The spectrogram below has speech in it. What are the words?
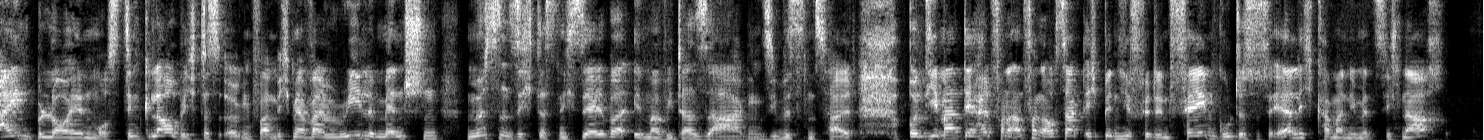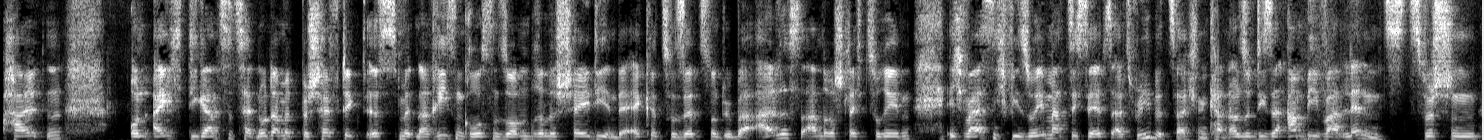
einbläuen muss, dem glaube ich das irgendwann nicht mehr, weil reale Menschen müssen sich das nicht selber immer wieder sagen. Sie wissen es halt. Und jemand, der halt von Anfang auch sagt, ich bin hier für den Fame, gut, das ist ehrlich, kann man ihm jetzt nicht nachhalten und eigentlich die ganze Zeit nur damit beschäftigt ist, mit einer riesengroßen Sonnenbrille Shady in der Ecke zu setzen und über alles andere schlecht zu reden. Ich weiß nicht, wieso jemand sich selbst als real bezeichnen kann. Also diese Ambivalenz zwischen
